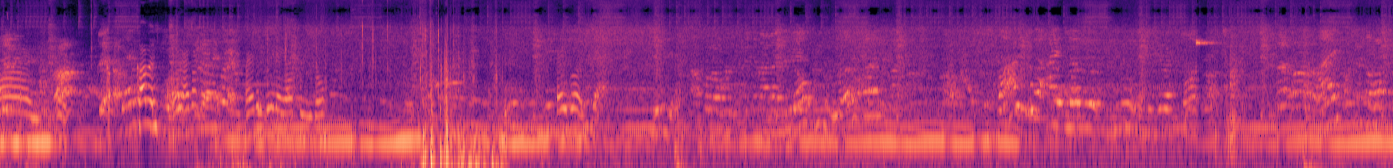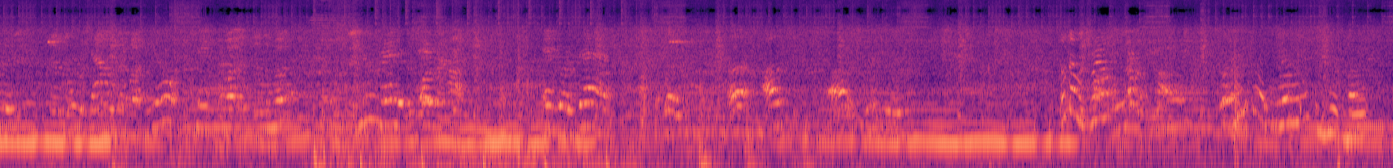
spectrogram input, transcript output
Nice. Coming. I the, for you. Why would I love you, and your father? My father is down. You take You rented everything. And your dad was uh us us Thought that was real.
